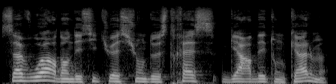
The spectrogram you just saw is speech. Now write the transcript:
savoir dans des situations de stress garder ton calme,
